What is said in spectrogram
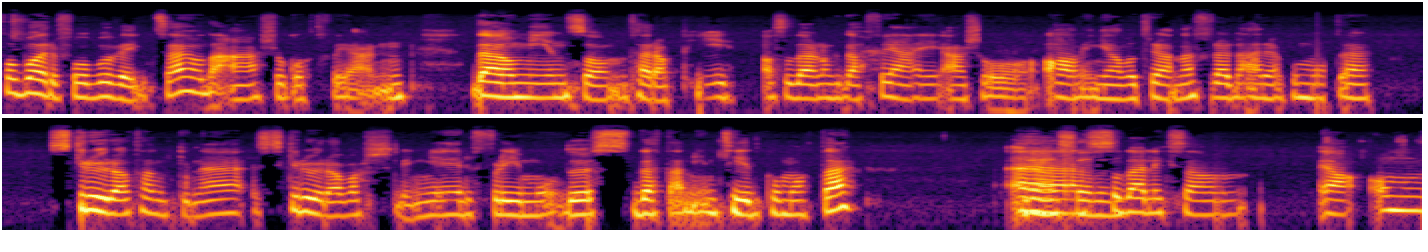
få bare få beveget seg, og det er så godt for hjernen. Det er jo min sånn terapi. Altså, det er nok derfor jeg er så avhengig av å trene, for det er der jeg på en måte skrur av tankene, skrur av varslinger, flymodus. Dette er min tid, på en måte. Ja, Eh, det. så det er liksom Ja, om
